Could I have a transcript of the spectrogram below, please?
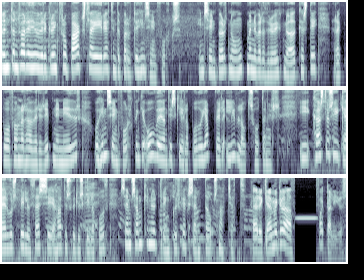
Undanfarið hefur verið gröngt frá bakslagi í réttindabarutu hinsegin fólks. Hinsegin börn og ungmenni verða fyrir auknu aðkasti, regnbúafánar hafa verið ripni niður og hinsegin fólk fengi óviðandi skilabóð og jafnvel líflátshótanir. Í Kastljósi í gær voru spiluð þessi hatusfullu skilabóð sem samkynur drengur fekk senda á Snapchat. Fucka lífus.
